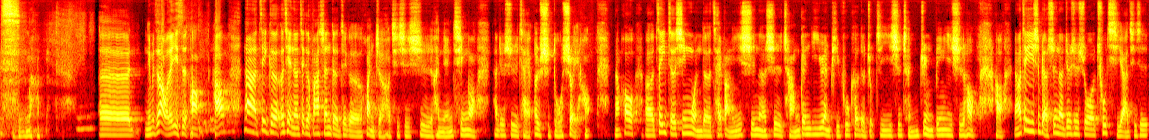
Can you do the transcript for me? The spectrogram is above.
词吗？呃，你们知道我的意思哈。好，那这个，而且呢，这个发生的这个患者啊，其实是很年轻哦，他就是才二十多岁哈。然后，呃，这一则新闻的采访医师呢，是长庚医院皮肤科的主治医师陈俊斌医师哈。好，然后这医师表示呢，就是说初期啊，其实，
